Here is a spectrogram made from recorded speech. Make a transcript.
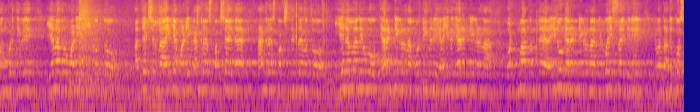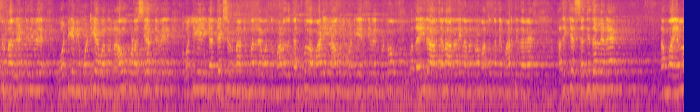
ಬಂದ್ಬಿಡ್ತೀವಿ. ಏನಾದರೂ ಮಾಡಿ ಈ ಒಂದು ಅಧ್ಯಕ್ಷರನ್ನ ಆಯ್ಕೆ ಮಾಡಿ ಕಾಂಗ್ರೆಸ್ ಪಕ್ಷ ಇದೆ. ಕಾಂಗ್ರೆಸ್ ಪಕ್ಷದಿಂದ ಇವತ್ತು ಏನೆಲ್ಲ ನೀವು ಗ್ಯಾರಂಟಿಗಳನ್ನ ಕೊಟ್ಟಿದ್ದೀರಿ? ಐದು ಗ್ಯಾರಂಟಿಗಳನ್ನ ಒಟ್ಟು ಮಾತಂತೆ ಐದು ಗ್ಯಾರಂಟಿಗಳನ್ನ ನಿರ್ವಹಿಸ್ತಾ ಇದ್ದೀರಿ. ಇವತ್ತು ಅದಕ್ಕೋಸ್ಕರ ನಾವು ಹೇಳ್ತಿದ್ದೀವಿ, ಒಟ್ಟಿಗೆ ನಿಮ್ಮ ಒಟ್ಟಿಗೆ ಒಂದು ನಾವು ಕೂಡ ಸೇರ್ತೀವಿ. ಒಟ್ಟಿಗೆ ಈಗ ಅಧ್ಯಕ್ಷರನ್ನ ನಿಮ್ಮಲ್ಲೇ ಒಂದು ಮಾಡೋದಕ್ಕೆ ಅನುಕೂಲ ಮಾಡಿ ನಾವು ನಿಮ್ಮ ಒಟ್ಟಿಗೆ ಇರ್ತೀವಿ ಅಂದ್ಬಿಟ್ಟು ಒಂದು ಐದು ಆರು ಜನ ಆಲ್ರೆಡಿ ನನ್ನ ಹತ್ರ ಮಾತುಕತೆ ಮಾಡ್ತಿದ್ದಾರೆ. ಅದಕ್ಕೆ ಸದ್ಯದಲ್ಲೇ ನಮ್ಮ ಎಲ್ಲ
